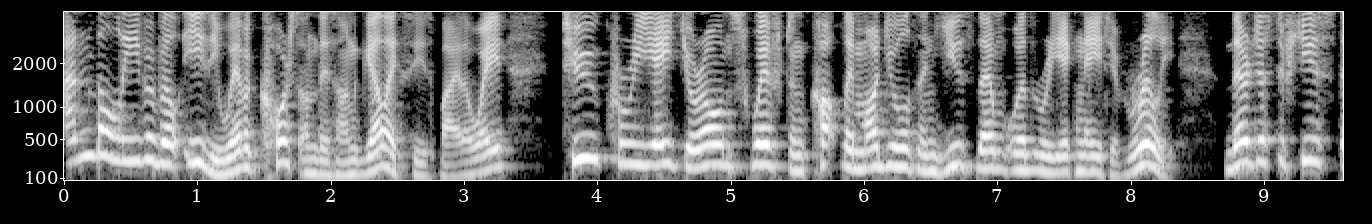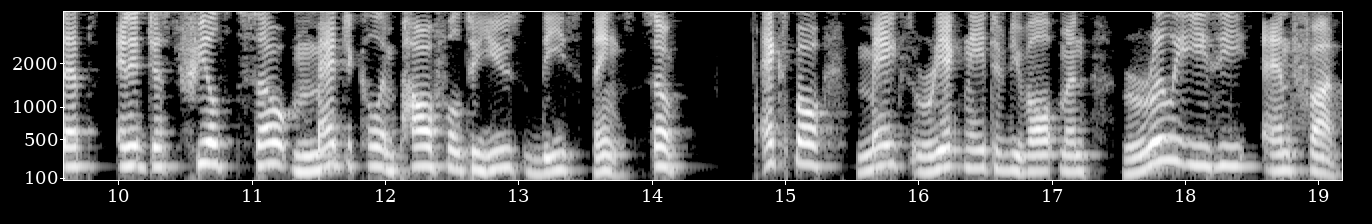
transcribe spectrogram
unbelievable easy. We have a course on this on Galaxies, by the way, to create your own Swift and Kotlin modules and use them with React Native. Really. They're just a few steps and it just feels so magical and powerful to use these things. So Expo makes React Native development really easy and fun.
